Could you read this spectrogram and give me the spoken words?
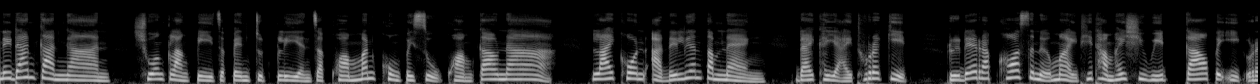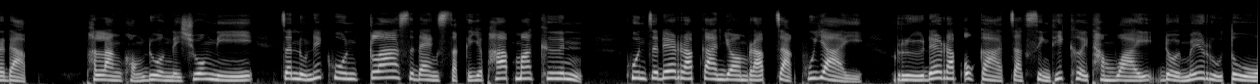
ในด้านการงาน ช่วงกลางปีจะเป็นจุดเปลี่ยนจากความมั่นคงไปสู่ความก้าวหน้า หลายคนอาจได้เลื่อนตำแหน่ง ได้ขยายธุรกิจ หรือได้รับข้อเสนอใหม่ที่ทำให้ชีวิตก้าวไปอีกระดับ พลังของดวงในช่วงนี้ จะหนุนให้คุณกล้าแสดงศักยภาพมากขึ้น คุณจะได้รับการยอมรับจากผู้ใหญ่ หรือได้รับโอกาสจากสิ่งที่เคยทำไว้โดยไม่รู้ตัว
